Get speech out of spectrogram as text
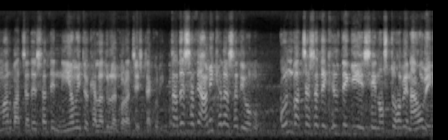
আমার বাচ্চাদের সাথে নিয়মিত খেলাধুলা করার চেষ্টা করি। তাদের সাথে আমি খেলার সাথে হব। কোন বাচ্চার সাথে খেলতে গিয়ে সে নষ্ট হবে, না হবে,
